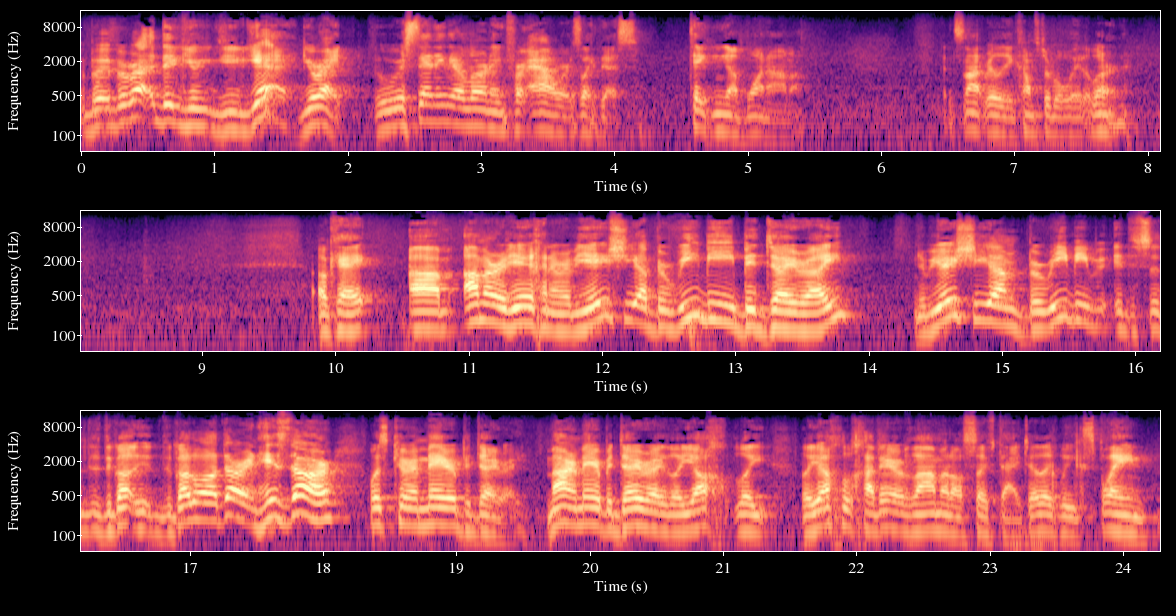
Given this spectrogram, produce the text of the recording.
but, but you, you, yeah, you're right. We were standing there learning for hours like this, taking up one amma. It's not really a comfortable way to learn. Okay. Um, Amar Rav Yechon, Rav Yeshia Beribi B'Dairai. Rabbi Yeshia Beribi, so the, God- the Gadol Adar, in his dar was Kirameir B'Dairai. Mar Meir B'Dairai lo yach- lo lo yachlu chaver of al seif. Like we explained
